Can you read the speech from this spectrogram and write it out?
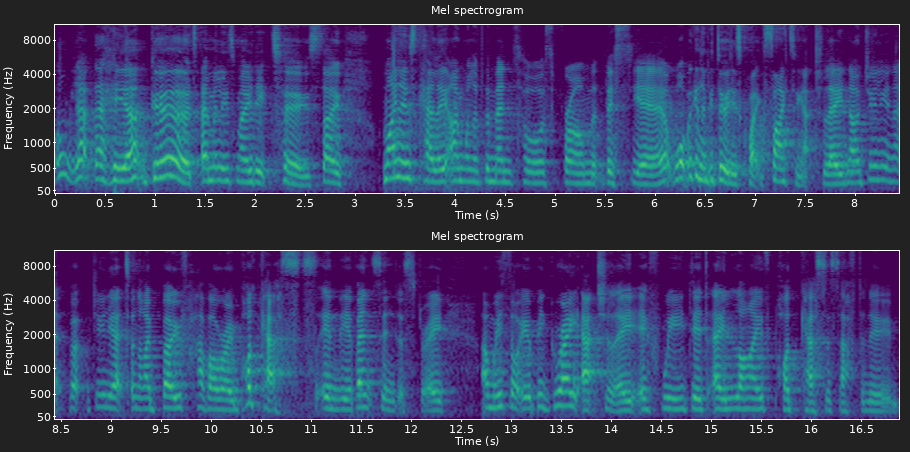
Oh, yeah, they're here. Good. Emily's made it too. So, my name's Kelly. I'm one of the mentors from this year. What we're going to be doing is quite exciting, actually. Now, Juliet, Juliet and I both have our own podcasts in the events industry, and we thought it would be great, actually, if we did a live podcast this afternoon.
